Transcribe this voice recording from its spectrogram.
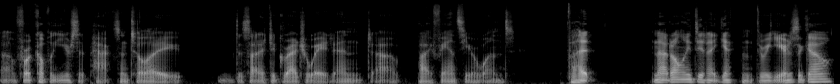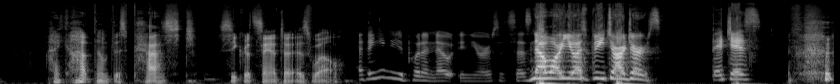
uh, for a couple years at PAX until I decided to graduate and uh, buy fancier ones. But not only did I get them three years ago, I got them this past Secret Santa as well. I think you need to put a note in yours that says, "No more USB chargers, bitches."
